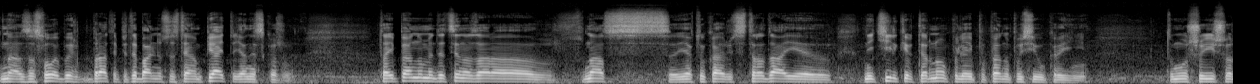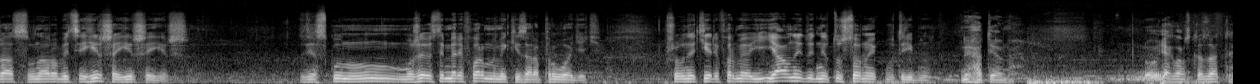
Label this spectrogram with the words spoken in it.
на заслуговує брати п'ятибальну систему 5, то я не скажу. Та й певно, медицина зараз в нас, як то кажуть, страдає не тільки в Тернополі, а й певно по всій Україні. Тому що і щораз вона робиться гірше, гірше, гірше. В зв'язку, ну, можливо, з тими реформами, які зараз проводять. Що вони ті реформи явно йдуть не в ту сторону, яку потрібно. Негативно. Ну, як вам сказати?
